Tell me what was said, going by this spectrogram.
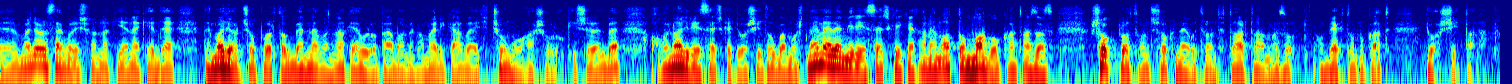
Eh, Magyarországon is vannak ilyenek, de, de magyar csoportok benne vannak Európában, meg Amerikában egy csomó hasonló kísérletbe, ahol nagy részecske gyorsítókban most nem elemi részecskéket, hanem atommagokat, azaz sok protont, sok neutront tartalmazó objektumokat gyorsítanak.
